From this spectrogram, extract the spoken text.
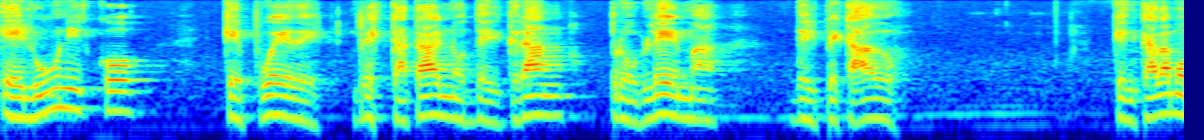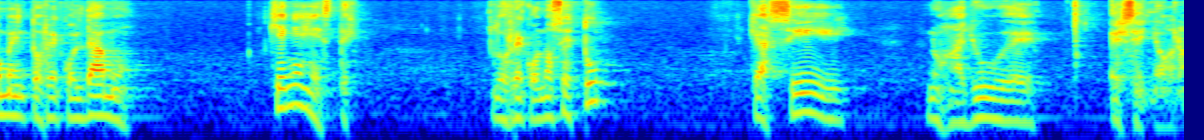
el único que puede rescatarnos del gran problema del pecado. Que en cada momento recordamos, ¿quién es este? ¿Lo reconoces tú? Que así nos ayude el Señor.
